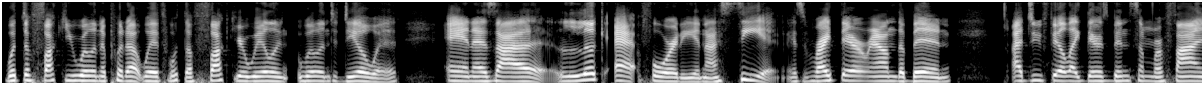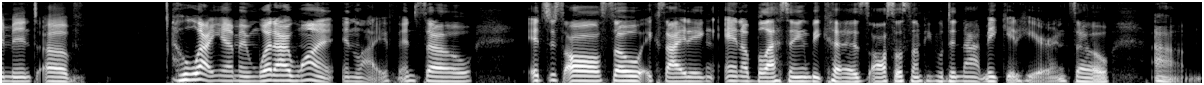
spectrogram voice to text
what the fuck you're willing to put up with, what the fuck you're willing willing to deal with. And as I look at 40 and I see it, it's right there around the bend. I do feel like there's been some refinement of who I am and what I want in life. And so it's just all so exciting and a blessing because also some people did not make it here. And so, um,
